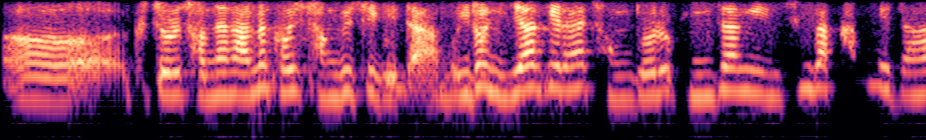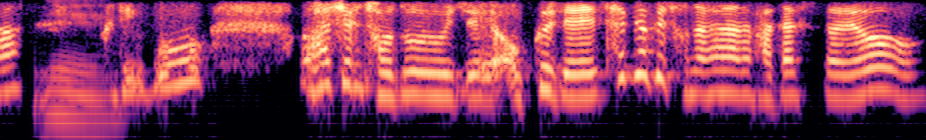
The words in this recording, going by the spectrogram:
어 그쪽으로 전환하면 그것이 정규직이다. 뭐 이런 이야기를 할 정도로 굉장히 심각합니다. 네. 그리고 어, 사실 저도 이제 엊그제 새벽에 전화 하나 받았어요.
